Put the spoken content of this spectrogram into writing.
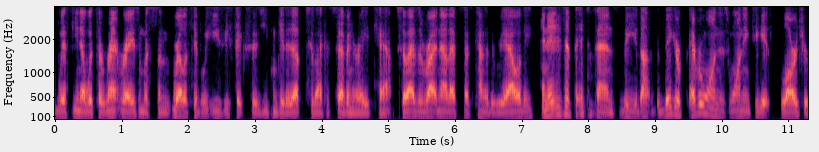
with, you know, with the rent raise and with some relatively easy fixes, you can get it up to like a 7 or 8 cap. So as of right now, that's, that's kind of the reality and it, it, depends. The, the, the bigger everyone is wanting to get larger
